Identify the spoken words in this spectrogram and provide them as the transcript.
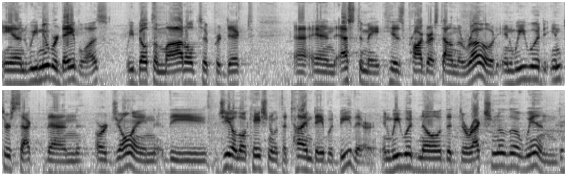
And we knew where Dave was. We built a model to predict uh, and estimate his progress down the road, and we would intersect then or join the geolocation with the time Dave would be there, and we would know the direction of the wind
